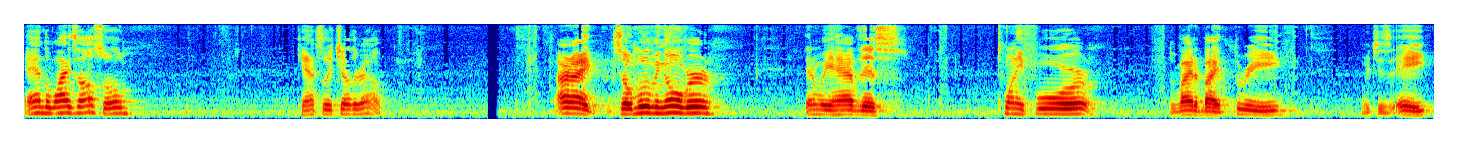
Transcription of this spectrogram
And the y's also cancel each other out. All right, so moving over, then we have this 24 divided by 3, which is 8.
